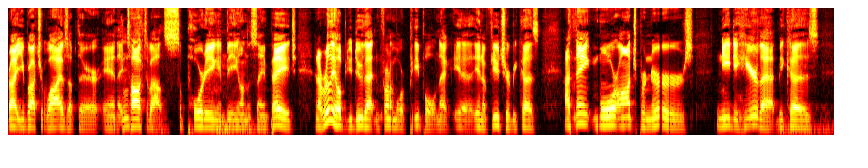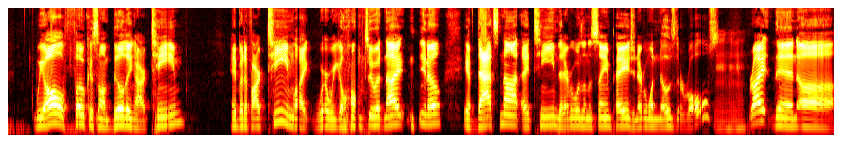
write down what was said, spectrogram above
right? You brought your wives up there and they talked about supporting and being on the same page. And I really hope you do that in front of more people in the future because I think more entrepreneurs need to hear that because we all focus on building our team. But if our team, like where we go home to at night, you know, if that's not a team that everyone's on the same page and everyone knows their roles, Mhm. right? Then uh,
